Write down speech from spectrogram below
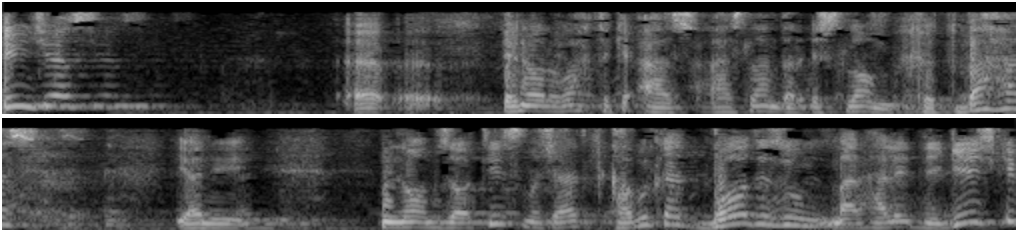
اینجاست این وقتی که اصلا در اسلام خطبه هست یعنی نامزاتی است مجرد که قبول کرد بعد از اون مرحله دیگهش که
